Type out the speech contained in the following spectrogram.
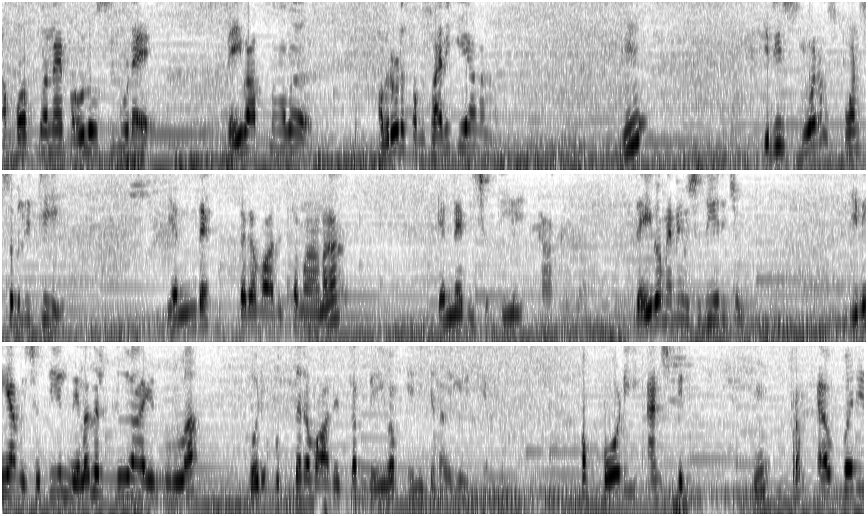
അപ്പോസ്തനെ പൗലോസിലൂടെ ദൈവാത്മാവ് അവരോട് സംസാരിക്കുകയാണ്. ഇറ്റ് ഈസ് യുവർ റെസ്പോൺസിബിലിറ്റി എന്റെ ഉത്തരവാദിത്തമാണ് എന്നെ വിശുദ്ധിയിൽ കാക്കുക. ദൈവം എന്നെ വിശുദ്ധീകരിച്ചു. ഇനി ആ വിശുദ്ധിയിൽ നിലനിൽക്കുക എന്നുള്ള ഒരു ഉത്തരവാദിത്തം ദൈവം എനിക്ക് നൽകിയിരിക്കുന്നു. Of body and spirit from every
